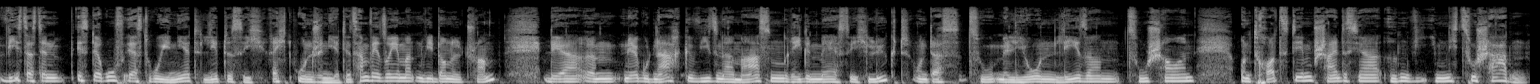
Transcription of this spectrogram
wie ist das denn? Ist der Ruf erst ruiniert, lebt es sich recht ungeniert? Jetzt haben wir so jemanden wie Donald Trump, der ähm, ja gut nachgewiesenermaßen regelmäßig lügt und das zu Millionen Lesern, Zuschauern und trotzdem scheint es ja irgendwie ihm nicht zu schaden.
